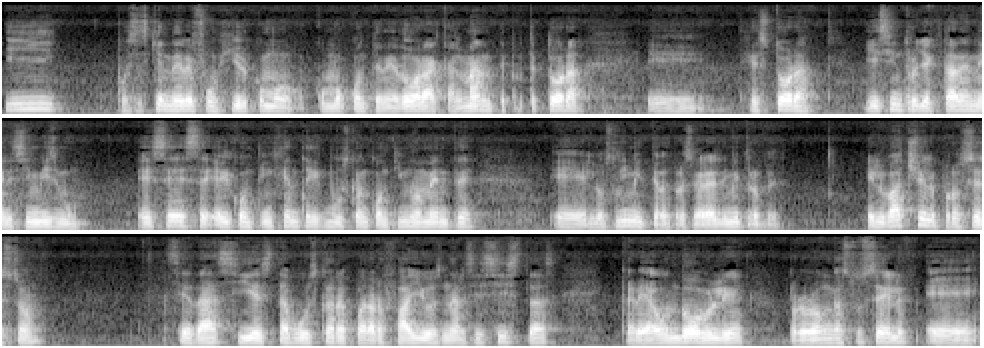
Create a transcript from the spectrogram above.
y pues es quien debe fungir como, como contenedora, calmante, protectora, eh, gestora y es introyectada en el sí mismo. Ese es el contingente que buscan continuamente eh, los límites, las personalidades limítrofes. El bache del proceso se da si ésta busca reparar fallos narcisistas, crea un doble, prolonga su self, eh,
